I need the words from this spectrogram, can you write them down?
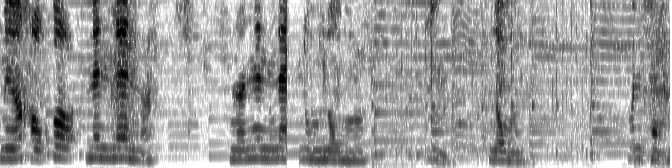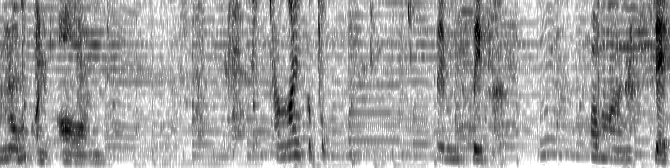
เนื้อเขาก็แน่นๆนะเนื้อแน่นๆนมนมๆอืมนม มันหอมนมอ่อนแซลมอนกรุบๆเต็มสิบประมาณเจ็ด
